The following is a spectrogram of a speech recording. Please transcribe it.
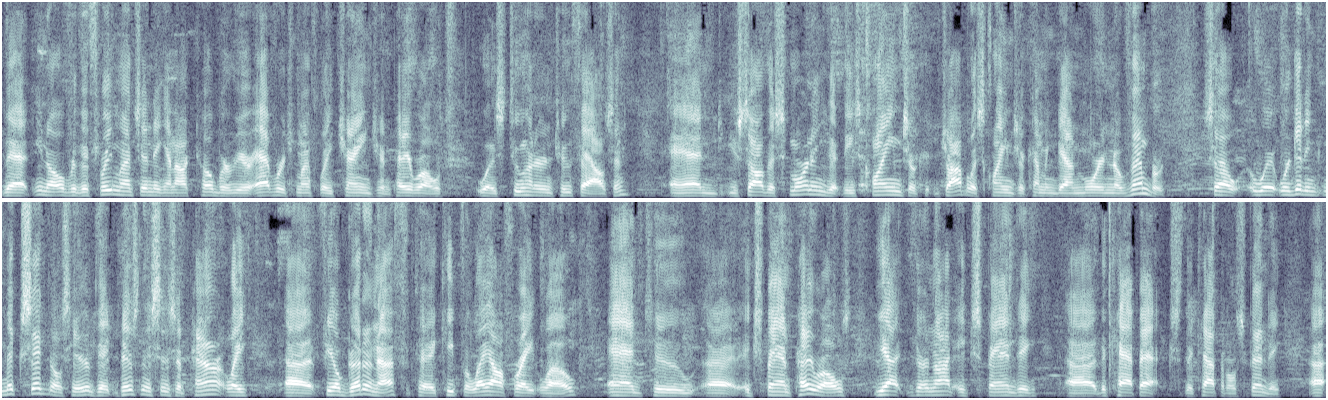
That you know, over the three months ending in October, your average monthly change in payroll was 202,000. And you saw this morning that these claims are jobless claims are coming down more in November. So we're, we're getting mixed signals here that businesses apparently uh, feel good enough to keep the layoff rate low and to uh, expand payrolls, yet they're not expanding uh, the capex, the capital spending. Uh,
